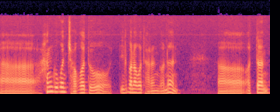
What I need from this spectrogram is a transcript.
아, 한국은 적어도 일본하고 다른 거는 어, 어떤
